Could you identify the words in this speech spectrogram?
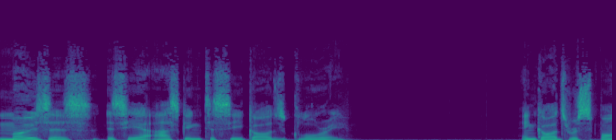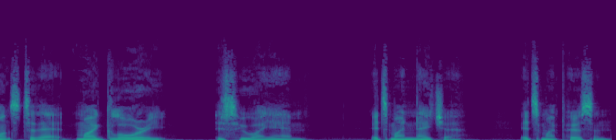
Moses is here asking to see God's glory. And God's response to that, my glory is who I am. It's my nature. It's my person.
